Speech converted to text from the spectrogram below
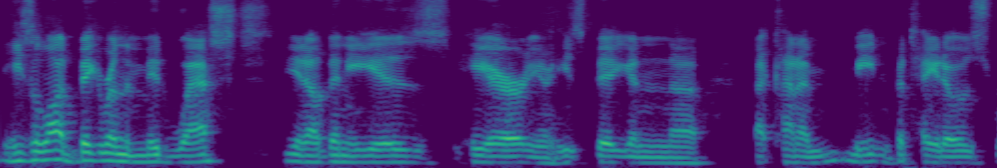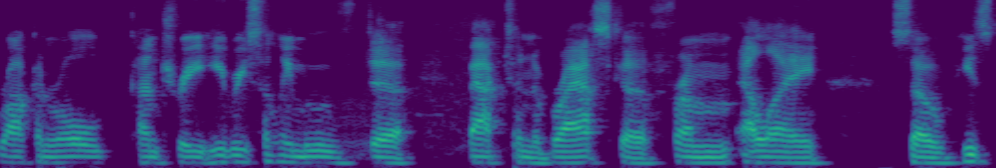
he's a lot bigger in the Midwest, you know, than he is here. You know, he's big in uh, that kind of meat and potatoes rock and roll country. He recently moved uh, back to Nebraska from L.A., so he's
